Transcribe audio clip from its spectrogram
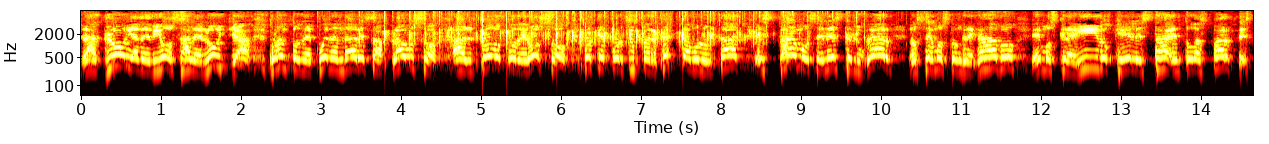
La gloria de Dios, aleluya. ¿Cuántos le pueden dar ese aplauso al Todopoderoso? Porque por su perfecta voluntad estamos en este lugar, nos hemos congregado, hemos creído que Él está en todas partes.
